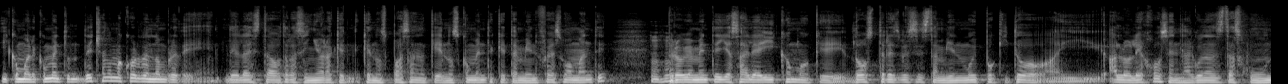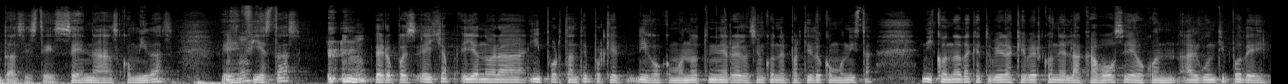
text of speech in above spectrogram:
Y como le comento, de hecho no me acuerdo el nombre de, de la, esta otra señora que, que, nos pasan, que nos comente que también fue su amante. Pero obviamente ella sale ahí como que dos, tres veces también muy poquito ahí a lo lejos en algunas de estas juntas, este, cenas, comidas, eh, fiestas. pero pues ella, ella no era importante porque, digo, como no tenía relación con el Partido Comunista, ni con nada que tuviera que ver con el acabose o con algún tipo de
